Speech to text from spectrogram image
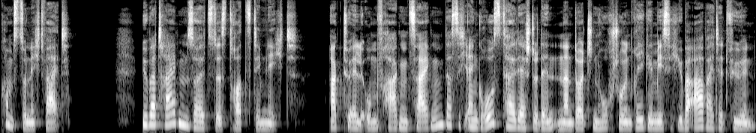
kommst du nicht weit. Übertreiben sollst du es trotzdem nicht. Aktuelle Umfragen zeigen, dass sich ein Großteil der Studenten an deutschen Hochschulen regelmäßig überarbeitet fühlen.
